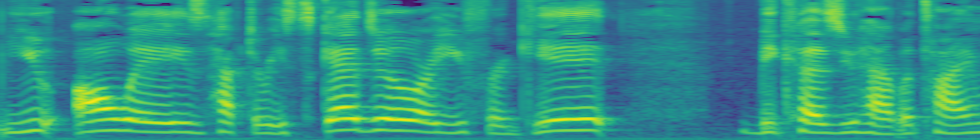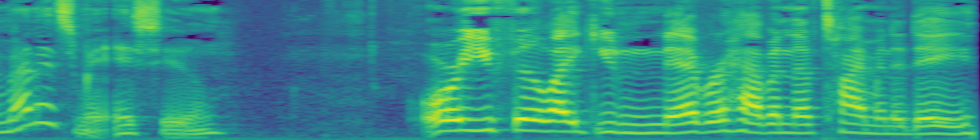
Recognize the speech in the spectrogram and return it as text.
You always have to reschedule or you forget because you have a time management issue. Or you feel like you never have enough time in a day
